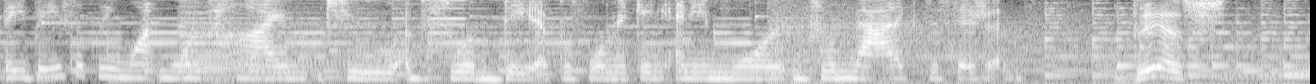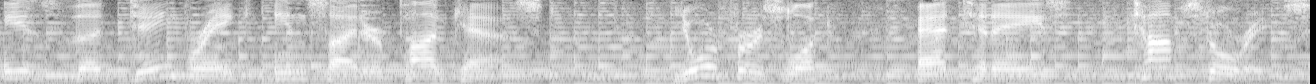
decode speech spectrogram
They basically want more time to absorb data before making any more dramatic decisions. This is the Daybreak Insider Podcast. Your first look at today's top stories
